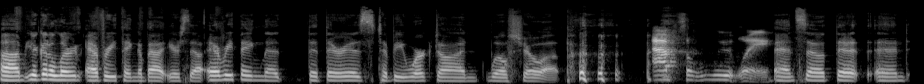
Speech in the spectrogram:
um, you're going to learn everything about yourself. Everything that, that there is to be worked on will show up. Absolutely. And so that and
